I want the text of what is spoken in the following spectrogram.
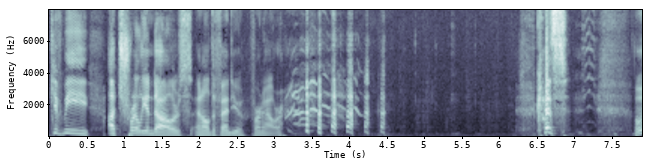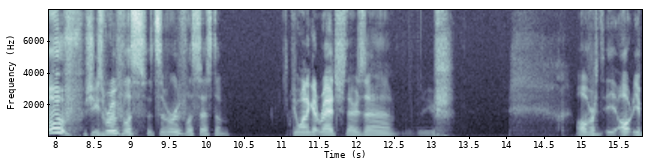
give me a trillion dollars and I'll defend you for an hour. Because, oof, she's ruthless. It's a ruthless system. If you want to get rich, there's a over. Oh, you,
